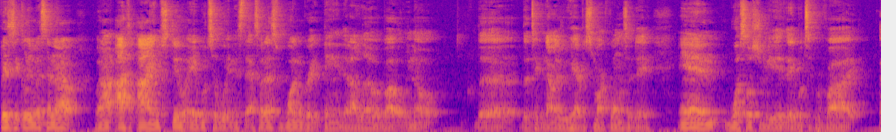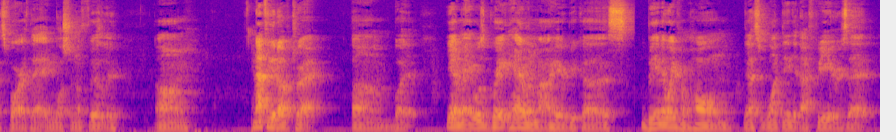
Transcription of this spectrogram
physically missing out. But I, I, I am still able to witness that. So that's one great thing that I love about, you know, the the technology we have with smartphones today and what social media is able to provide as far as that emotional filler. Um, not to get off track, um, but yeah, man, it was great having them out here because being away from home, that's one thing that I fear is that,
